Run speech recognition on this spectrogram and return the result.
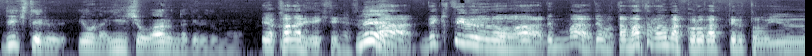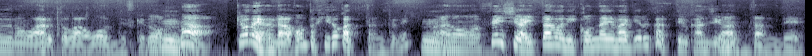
できてるような印象があるんだけれども。いや、かなりできてるんじゃないですか。ねえまあ、できてるのは、でもまあ、でもたまたまうまく転がってるというのもあるとは思うんですけど、うんまあ、去年だから本当ひどかったんですよね。うん。あの、選手はいたのにこんなに負けるかっていう感じがあったんで、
